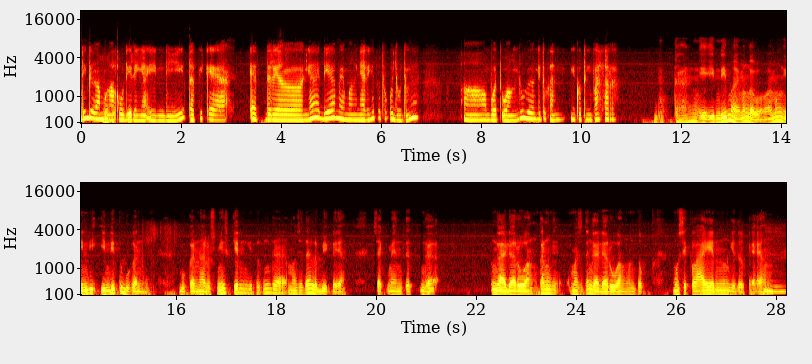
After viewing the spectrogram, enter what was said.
dia bilang Menurut mengaku gue- dirinya indie, tapi kayak at the realnya dia memang nyarinya tuh ujung-ujungnya eh, buat uang juga gitu kan, ngikutin pasar. Bukan, ya indie mah emang nggak, emang indie indie tuh bukan bukan harus miskin gitu, enggak. Maksudnya lebih ke ya segmented, nggak nggak ada ruang kan, maksudnya nggak ada ruang untuk musik lain gitu, kayak yang Hmm.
